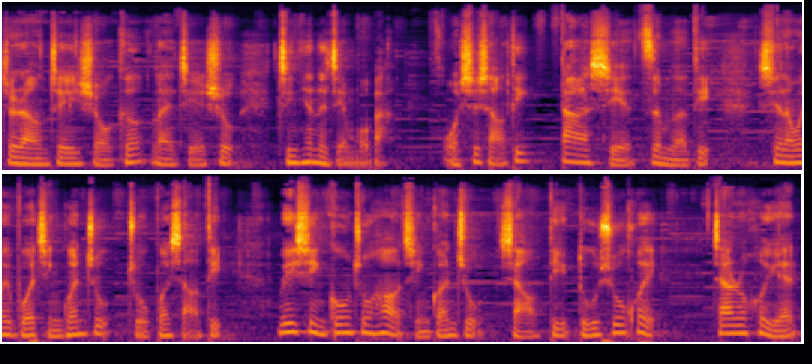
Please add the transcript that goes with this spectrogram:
就让这一首歌来结束今天的节目吧。我是小弟，大写字母的弟。新浪微博请关注主播小弟，微信公众号请关注小弟读书会，加入会员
